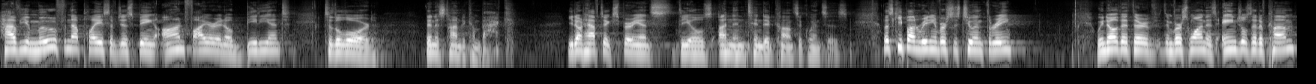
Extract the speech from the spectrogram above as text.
Have you moved from that place of just being on fire and obedient to the Lord? Then it's time to come back. You don't have to experience those unintended consequences. Let's keep on reading verses 2 and 3. We know that there, in verse 1, there's angels that have come.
